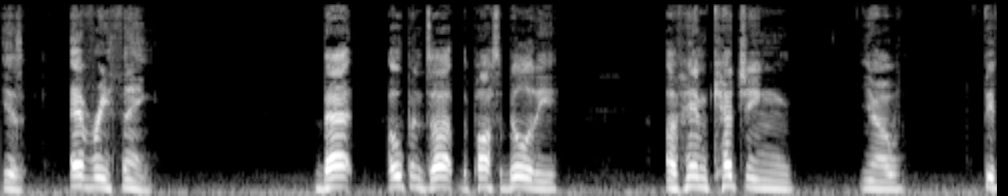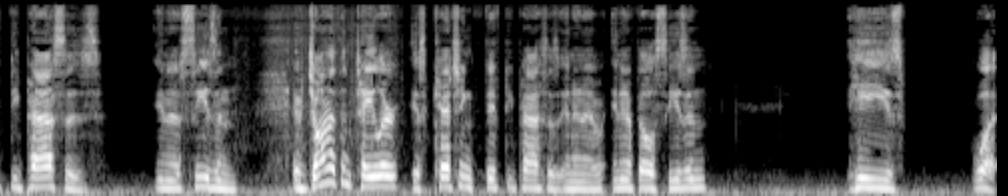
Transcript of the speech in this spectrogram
is everything. That opens up the possibility of him catching, you know, 50 passes in a season. If Jonathan Taylor is catching 50 passes in an NFL season, he's what?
